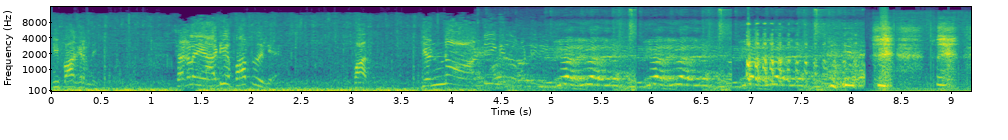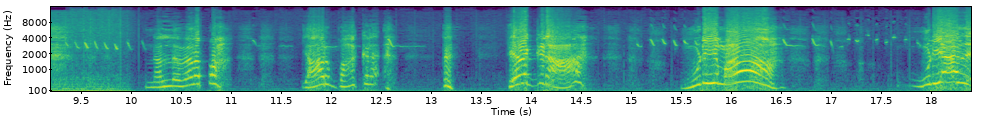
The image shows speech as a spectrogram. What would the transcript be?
நீ பாக்குற நீ சகல என் அடிய பார்த்தது இல்லையா? பார். என்ன அடிங்கிறது நல்ல வேலைப்பா. யாரும் பார்க்கல. தேக்குடா முடியுமா? முடியாது.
